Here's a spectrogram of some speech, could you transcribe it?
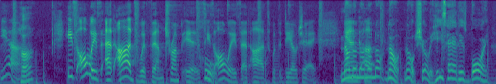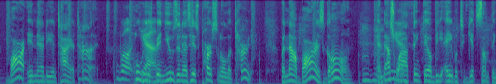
Yeah. Huh? He's always at odds with them. Trump is. Who? He's always at odds with the DOJ. No, and, no, no, uh, no, no, no, no. Surely he's had his boy Barr in there the entire time. Well, who yeah. has been using as his personal attorney. But now Barr is gone, mm-hmm, and that's why is. I think they'll be able to get something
